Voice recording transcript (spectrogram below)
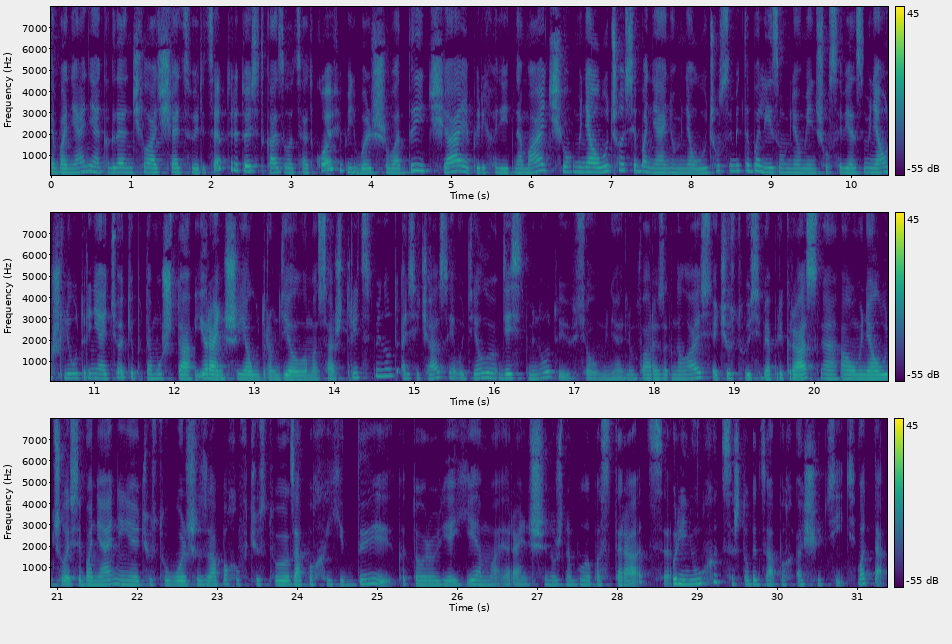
обоняние, когда я начала очищать свои рецепторы, то есть отказываться от кофе, пить больше воды, чая, переходить на матчу. У меня улучшилось обоняние, у меня улучшился метаболизм, у меня уменьшился вес. У меня ушли утренние отеки, потому что и раньше я утром делала массаж 30 минут, а сейчас я его делаю 10 минут, и все, у меня лимфа разогналась, я чувствую себя прекрасно, а у меня улучшилось обоняние, я чувствую больше запахов, чувствую запах еды, которую я ем, а раньше нужно было постараться, принюхаться, чтобы запах ощутить. Вот так.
